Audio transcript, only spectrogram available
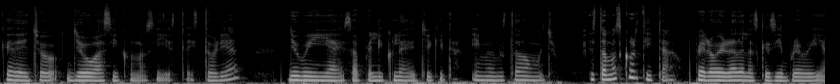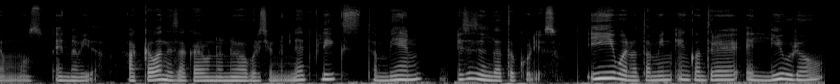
que de hecho yo así conocí esta historia. Yo veía esa película de chiquita y me gustaba mucho. Está más cortita, pero era de las que siempre veíamos en Navidad. Acaban de sacar una nueva versión en Netflix también. Ese es el dato curioso. Y bueno, también encontré el libro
